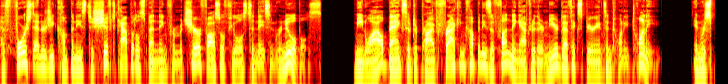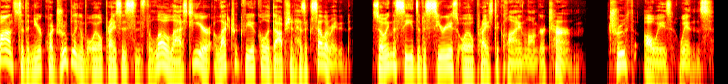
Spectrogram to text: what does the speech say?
have forced energy companies to shift capital spending from mature fossil fuels to nascent renewables. Meanwhile, banks have deprived fracking companies of funding after their near death experience in 2020. In response to the near quadrupling of oil prices since the low last year, electric vehicle adoption has accelerated, sowing the seeds of a serious oil price decline longer term. Truth always wins.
